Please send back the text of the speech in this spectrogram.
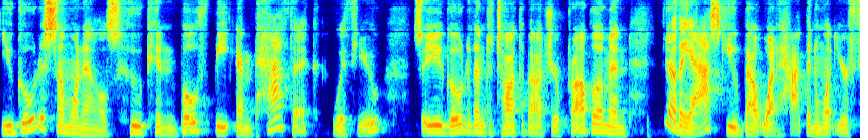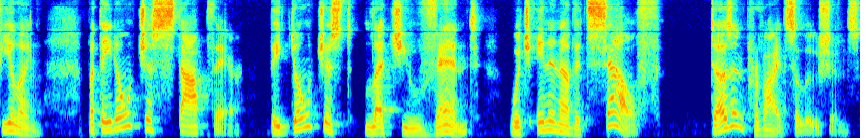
you go to someone else who can both be empathic with you. So you go to them to talk about your problem and you know they ask you about what happened and what you're feeling, but they don't just stop there. They don't just let you vent, which in and of itself doesn't provide solutions.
